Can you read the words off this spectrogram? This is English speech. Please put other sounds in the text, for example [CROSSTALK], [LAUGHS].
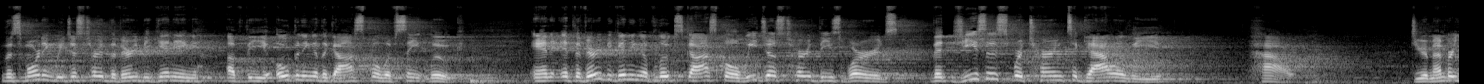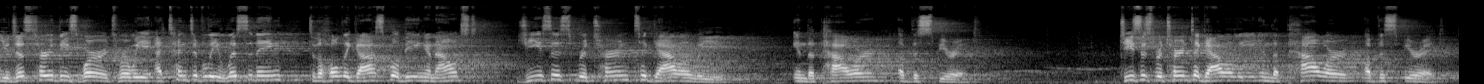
This morning, we just heard the very beginning of the opening of the Gospel of St. Luke. And at the very beginning of Luke's Gospel, we just heard these words that Jesus returned to Galilee. How? Do you remember? You just heard these words. Were we attentively listening to the Holy Gospel being announced? Jesus returned to Galilee in the power of the Spirit. Jesus returned to Galilee in the power of the Spirit.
